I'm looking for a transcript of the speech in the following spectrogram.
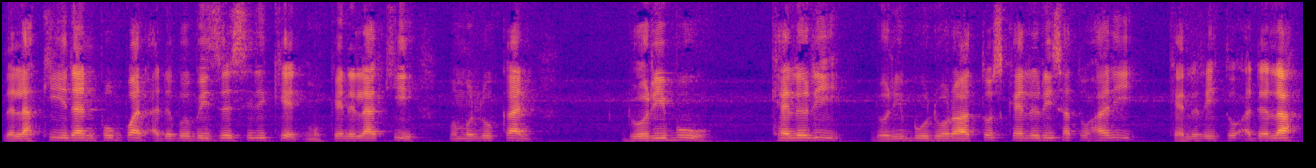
lelaki dan perempuan ada berbeza sedikit. Mungkin lelaki memerlukan 2000 kalori, 2200 kalori satu hari. Kalori itu adalah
